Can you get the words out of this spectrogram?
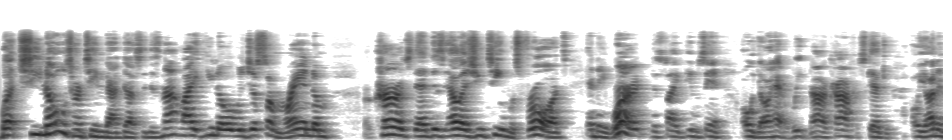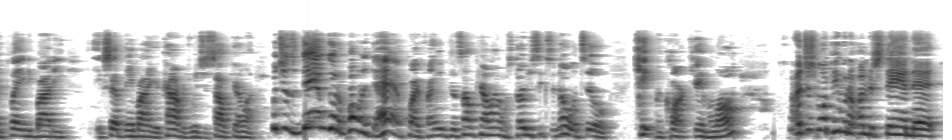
But she knows her team got dusted. It's not like, you know, it was just some random occurrence that this LSU team was frauds, and they weren't. It's like people saying, oh, y'all had a weak non conference schedule. Oh, y'all didn't play anybody except anybody in your conference, which is South Carolina, which is a damn good opponent to have, quite frankly, because South Carolina was 36 0 until Caitlin Clark came along. I just want people to understand that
